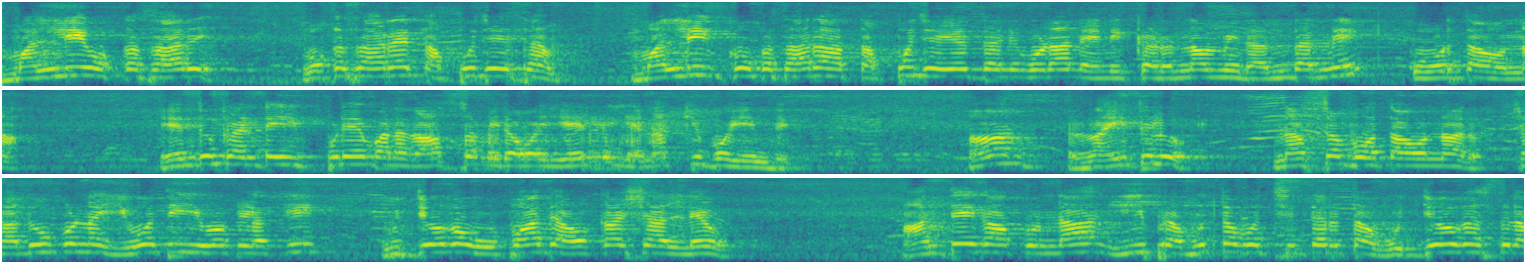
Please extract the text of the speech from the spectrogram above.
మళ్ళీ ఒక్కసారి ఒకసారే తప్పు చేశాం. మళ్ళీ ఇంకొకసారి ఆ తప్పు చేయొద్దని కూడా నేను ఇక్కడున్న మీరందరినీ కోరుతా ఉన్నా. ఎందుకంటే ఇప్పుడే మన రాష్ట్రం ఇరవై ఏళ్ళు వెనక్కిపోయింది రైతులు నష్టపోతా ఉన్నారు. చదువుకున్న యువతి యువకులకి ఉద్యోగ ఉపాధి అవకాశాలు లేవు. అంతేకాకుండా ఈ ప్రభుత్వం వచ్చిన తర్వాత ఉద్యోగస్తుల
